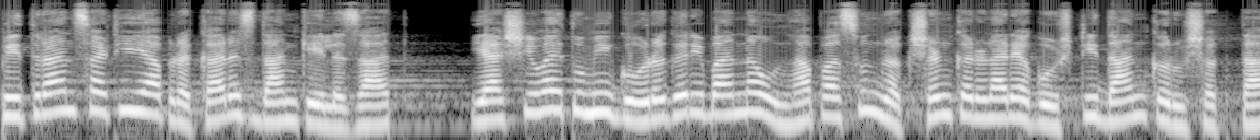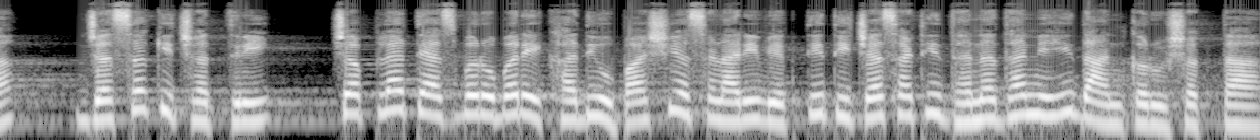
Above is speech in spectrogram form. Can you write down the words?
पितरांसाठी या प्रकारच दान केलं जात याशिवाय तुम्ही गोरगरिबांना उन्हापासून रक्षण करणाऱ्या गोष्टी दान करू शकता जसं की छत्री चपला त्याचबरोबर एखादी उपाशी असणारी व्यक्ती तिच्यासाठी धनधान्यही दान करू शकता.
